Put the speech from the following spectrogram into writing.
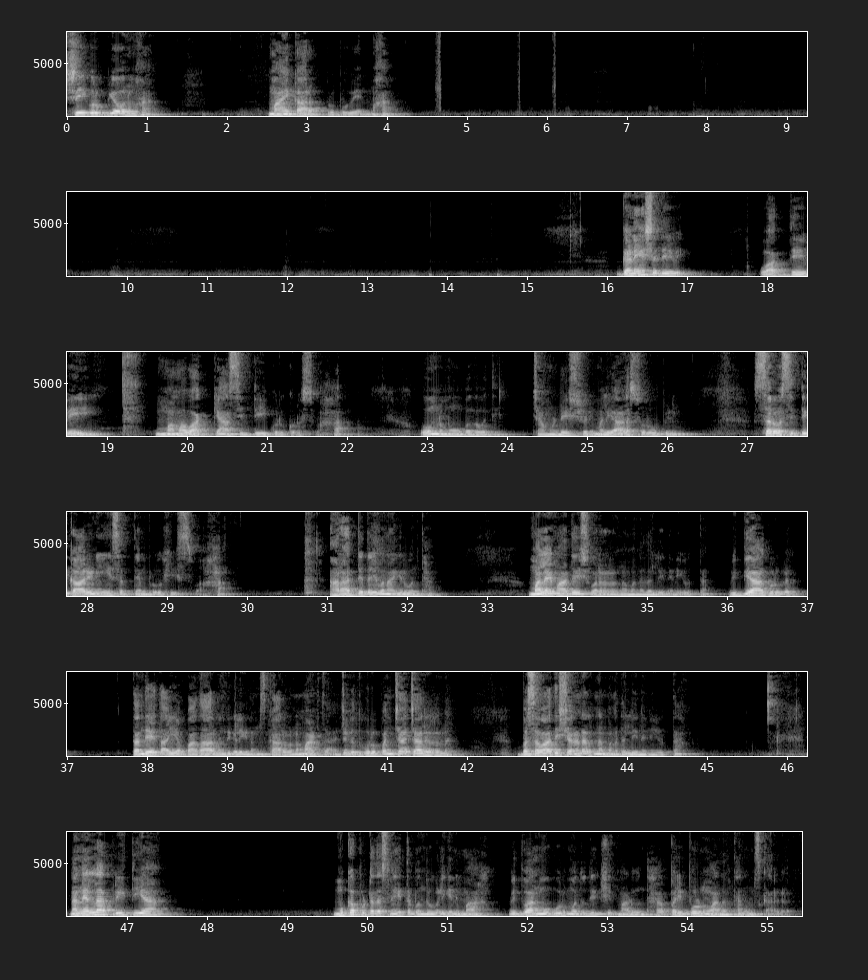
ಶ್ರೀ ಗುರುಭ್ಯೋ ನಮಃ. ಮಾಯಕಾರ ಪ್ರಭುವೇ ನಮಃ. ಗಣೇಶ ದೇವಿ, ವಾಗ್ದೇವಿ, ಮಮ ವಾಕ್ಯ ಸಿದ್ಧಿ ಕುರು ಕುರು ಸ್ವಹ. ಓಂ ನಮೋ ಭಗವತಿ ಚಾಮುಂಡೇಶ್ವರಿ ಮಲಯಾಳ ಸ್ವರೂಪಿಣಿ. ಸರ್ವಸಿದ್ಧಿಕಾರಿಣಿ ಸತ್ಯಂ ಬ್ರೂಹಿ ಸ್ವಾಹ. ಆರಾಧ್ಯ ದೈವನಾಗಿರುವಂಥ ಮಲೆಮಾದೇಶ್ವರರನ್ನ ಮನದಲ್ಲಿ ನೆನೆಯುತ್ತಾ ವಿದ್ಯಾಗುರುಗಳ ತಂದೆ ತಾಯಿಯ ಪಾದಾರ್ವಿಂದಗಳಿಗೆ ನಮಸ್ಕಾರವನ್ನು ಮಾಡ್ತಾ ಜಗದ್ಗುರು ಪಂಚಾಚಾರ್ಯರನ್ನ ಬಸವಾದಿ ಶರಣರನ್ನ ಮನದಲ್ಲಿ ನೆನೆಯುತ್ತಾ ನನ್ನೆಲ್ಲ ಪ್ರೀತಿಯ ಮುಖಪುಟದ ಸ್ನೇಹಿತ ಬಂಧುಗಳಿಗೆ ನಿಮ್ಮ ವಿದ್ವಾನ್ ಮೂಗೂರು ಮಧು ದೀಕ್ಷಿತ್ ಮಾಡುವಂತಹ ಪರಿಪೂರ್ಣವಾದಂತಹ ನಮಸ್ಕಾರಗಳು.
